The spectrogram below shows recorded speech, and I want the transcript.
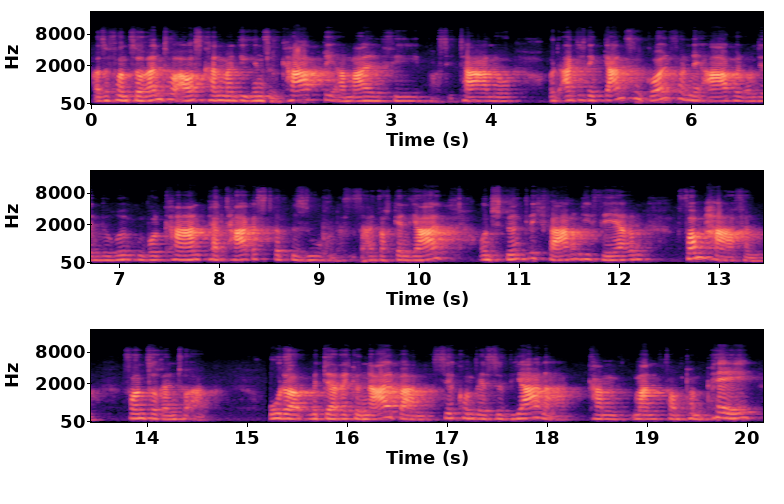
Also von Sorrento aus kann man die Insel Capri, Amalfi, Positano und eigentlich den ganzen Golf von Neapel und den berühmten Vulkan per Tagestrip besuchen. Das ist einfach genial. Und stündlich fahren die Fähren vom Hafen von Sorrento ab. Oder mit der Regionalbahn Circumvesuviana kann man von Pompeji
